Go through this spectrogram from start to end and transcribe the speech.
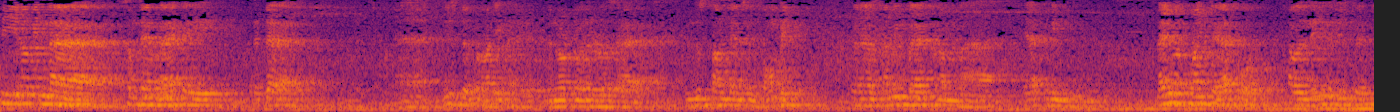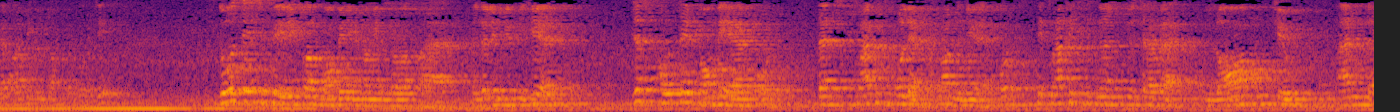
you know, in uh, some time back, I read a uh, newspaper article. I did not know that it was uh, Hindustan Times in Bombay. When I was coming back from uh, airport, in Nariman Point Airport, I was reading the newspaper article talked about it. Those days, if you recall, Bombay, you know, in a lot of uh, elderly people here, just outside Bombay Airport, that traffic old airport, not the new airport, the traffic signal used to have a long queue, and uh,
